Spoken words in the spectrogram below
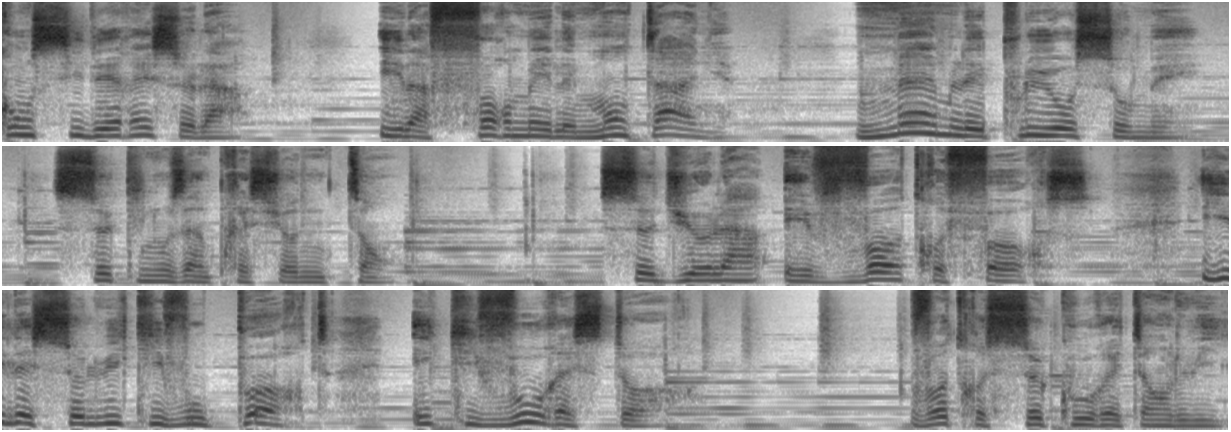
Considérez cela. Il a formé les montagnes, même les plus hauts sommets, ceux qui nous impressionnent tant. Ce Dieu-là est votre force. Il est celui qui vous porte et qui vous restaure. Votre secours est en lui.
